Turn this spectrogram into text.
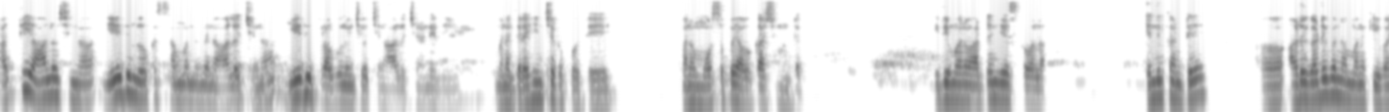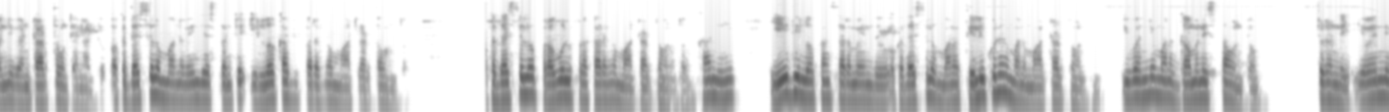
అతి ఆలోచన ఏది లోక సంబంధమైన ఆలోచన ఏది ప్రభు నుంచి వచ్చిన ఆలోచన అనేది మనం గ్రహించకపోతే మనం మోసపోయే అవకాశం ఉంటుంది. ఇది మనం అర్థం చేసుకోవాలా? ఎందుకంటే అడుగడుగున మనకి ఇవన్నీ వెంటాడుతూ ఉంటాయి అన్నట్టు. ఒక దశలో మనం ఏం చేస్తుంటే ఈ లోకాభిపరంగా మాట్లాడుతూ ఉంటాం. ఒక దశలో ప్రభుల ప్రకారంగా మాట్లాడుతూ ఉంటాం. కానీ ఏది లోకానుసరమైందో ఒక దశలో మనకు తెలియకుండా మనం మాట్లాడుతూ ఉంటాం. ఇవన్నీ మనం గమనిస్తూ ఉంటాం. చూడండి ఇవన్నీ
